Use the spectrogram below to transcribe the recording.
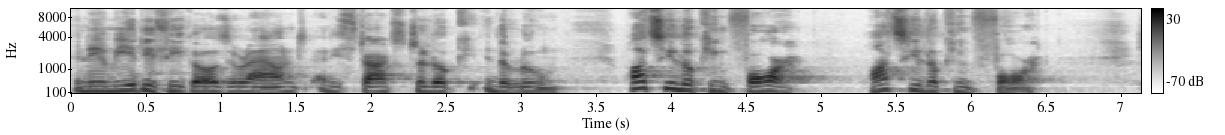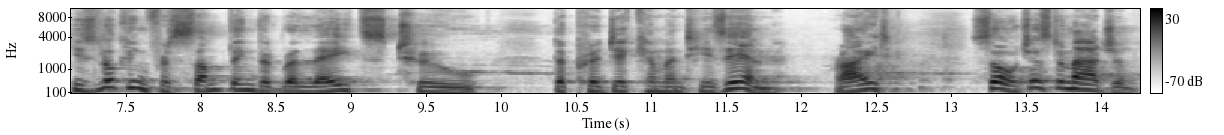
And he immediately goes around and he starts to look in the room. What's he looking for? What's he looking for? He's looking for something that relates to the predicament he's in, right? So just imagine.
